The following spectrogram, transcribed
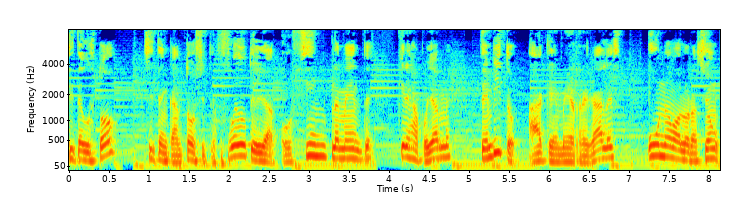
Si te gustó, si te encantó, si te fue de utilidad o simplemente quieres apoyarme, te invito a que me regales una valoración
